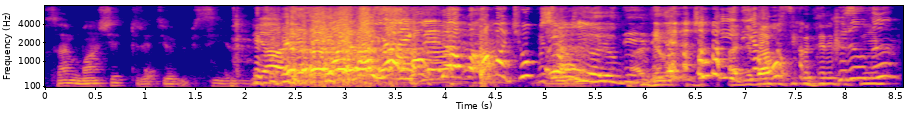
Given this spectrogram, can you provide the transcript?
Sen manşet türetiyor gibisin ya. Ya sürekli. ama, ama çok şey oluyorum. acaba Çok iyiydi acaba ya. O psikoterapistliğin kırıldığın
